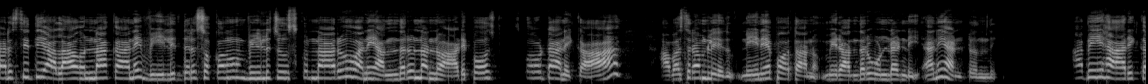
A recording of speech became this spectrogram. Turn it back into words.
పరిస్థితి అలా ఉన్నా కానీ వీళ్ళిద్దరు సుఖం వీళ్ళు చూసుకున్నారు అని అందరూ నన్ను ఆడిపోసుకోవటానిక? అవసరం లేదు నేనే పోతాను మీరందరూ ఉండండి అని అంటుంది. అభి హారిక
